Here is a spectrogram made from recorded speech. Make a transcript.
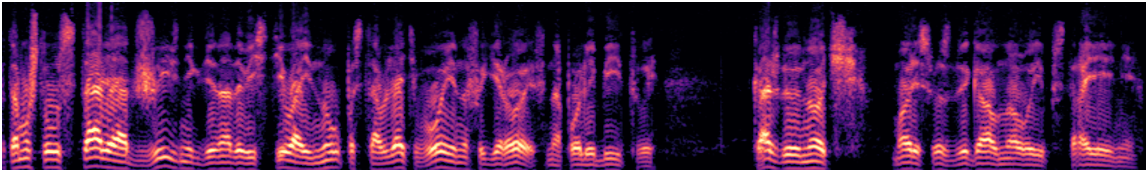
потому что устали от жизни, где надо вести войну, поставлять воинов и героев на поле битвы. Каждую ночь Морис воздвигал новые построения.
